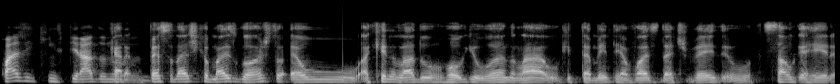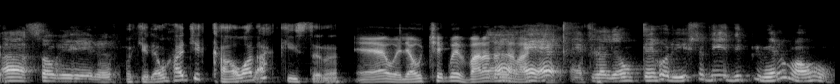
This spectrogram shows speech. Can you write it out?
quase que inspirado no. Cara, o personagem que eu mais gosto é o aquele lá do Rogue One, lá, o que também tem a voz do Darth Vader, o Sal Guerreira. Ah, Sal Guerreira. Porque ele é um radical anarquista, né? É, ele é o Che Guevara ah, da galáxia. É, é, aquilo ali é um terrorista de, de primeira mão.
